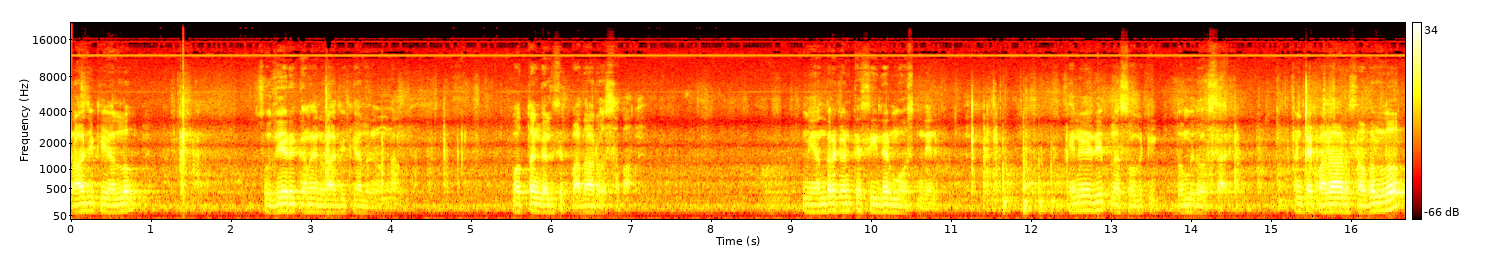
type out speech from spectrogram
రాజకీయాల్లో సుదీర్ఘమైన రాజకీయాలు నేను ఉన్నాను మొత్తం కలిసి పదారో సభ. మీ అందరికంటే సీనియర్ మోస్ట్ నేను. ఎనిమిది ప్లస్ ఒకటి తొమ్మిదోసారి అంటే పదహారు సభల్లో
